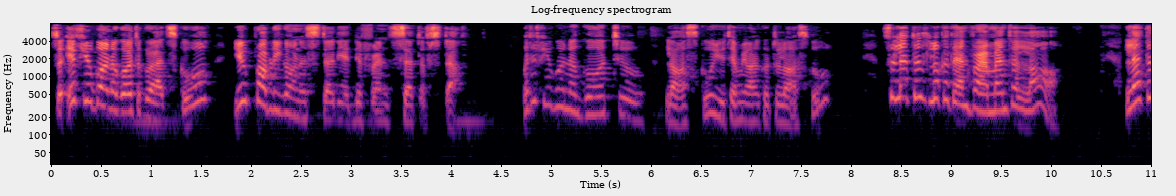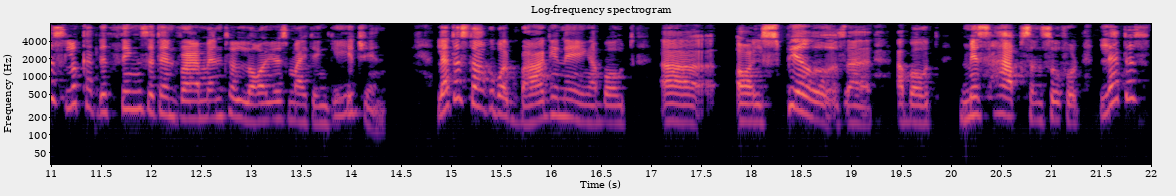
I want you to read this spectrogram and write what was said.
So if you're going to go to grad school, you're probably going to study a different set of stuff. But if you're going to go to law school, you tell me you want to go to law school. So let us look at environmental law. Let us look at the things that environmental lawyers might engage in. Let us talk about bargaining, about uh, oil spills, uh, about mishaps, and so forth. Let us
